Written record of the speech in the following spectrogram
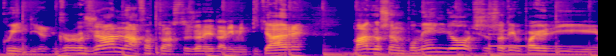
Quindi Grosjean ha fatto una stagione da dimenticare, Magnussen un po' meglio, ci sono stati un paio di,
